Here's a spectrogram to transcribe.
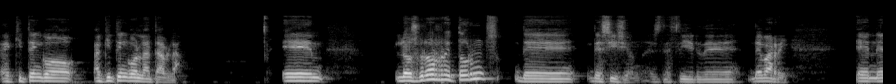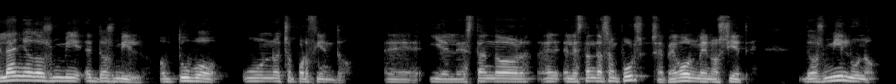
Aquí tengo, aquí tengo la tabla. Eh, los gross returns de Decision, es decir, de, de Barry. En el año 2000, eh, 2000 obtuvo un 8% eh, y el Standard, el, el Standard Poor's se pegó un menos 7. 2001,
